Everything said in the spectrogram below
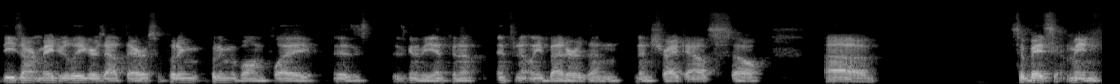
these aren't major leaguers out there, so putting putting the ball in play is is going to be infinite infinitely better than than strikeouts. So, uh, so basically, I mean,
